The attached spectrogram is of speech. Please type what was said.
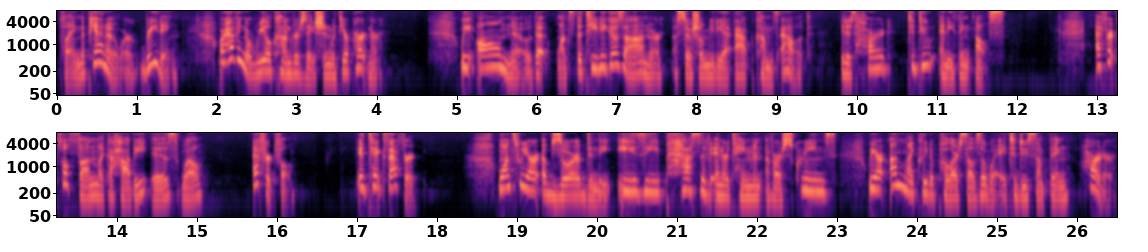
playing the piano or reading, or having a real conversation with your partner. We all know that once the TV goes on or a social media app comes out, it is hard to do anything else. Effortful fun like a hobby is, well, effortful. It takes effort. Once we are absorbed in the easy, passive entertainment of our screens, we are unlikely to pull ourselves away to do something harder.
